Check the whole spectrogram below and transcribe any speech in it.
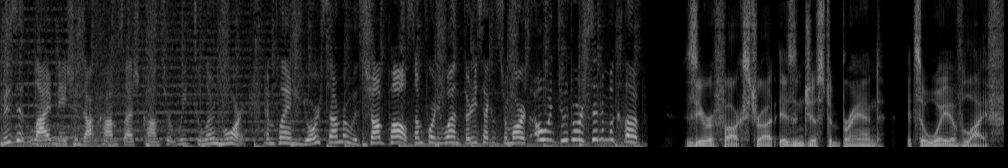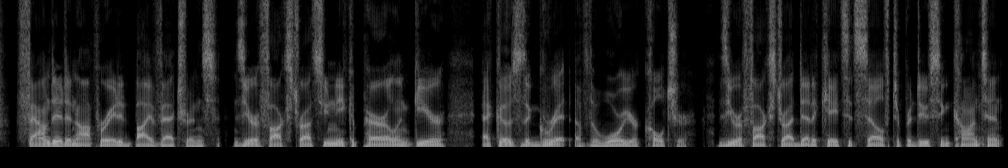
Visit LiveNation.com slash Concert to learn more and plan your summer with Sean Paul, Sum 41, 30 Seconds to Mars, oh, and Two Door Cinema Club. Zero Foxtrot isn't just a brand, it's a way of life. Founded and operated by veterans, Zero Foxtrot's unique apparel and gear echoes the grit of the warrior culture. Zero Foxtrot dedicates itself to producing content,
